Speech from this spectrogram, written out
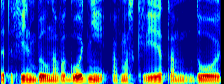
Это фильм был новогодний, а в Москве там до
